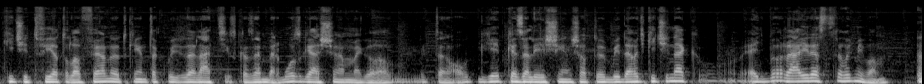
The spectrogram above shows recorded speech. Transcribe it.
kicsit fiatalabb felnőttként, akkor ugye látszik az ember mozgásán, meg a, a gépkezelésén, stb. De hogy kicsinek egyből ráérezte, hogy mi van? Ö,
